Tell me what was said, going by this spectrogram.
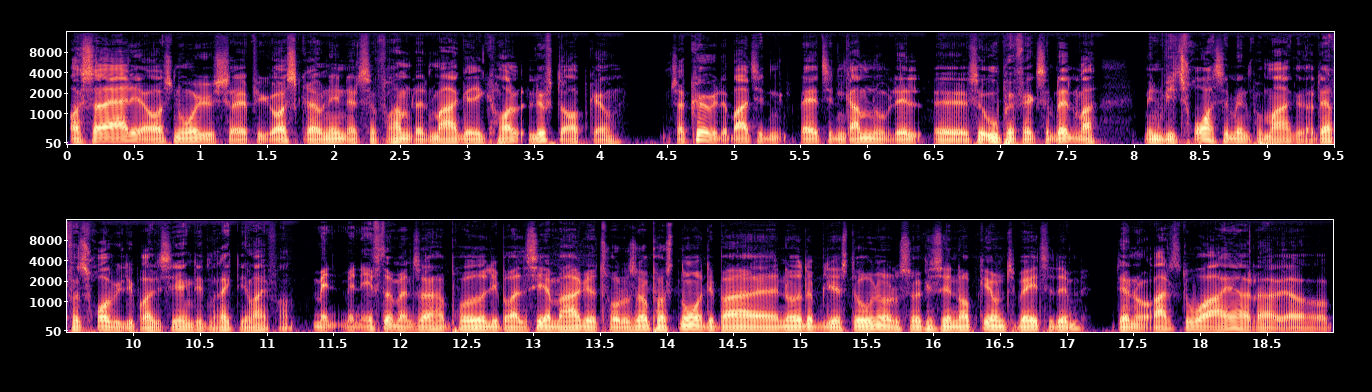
Og så er det også nordjysk, så jeg fik også skrevet ind, at så frem at markedet ikke hold, løfter opgaven, så kører vi det bare til den, tilbage til den gamle model, øh, så uperfekt som den var. Men vi tror simpelthen på markedet, og derfor tror vi, at liberalisering det er den rigtige vej frem. Men, men efter man så har prøvet at liberalisere markedet, tror du så på snor, det er bare noget, der bliver stående, og du så kan sende opgaven tilbage til dem? Der er nogle ret store ejere, der, og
